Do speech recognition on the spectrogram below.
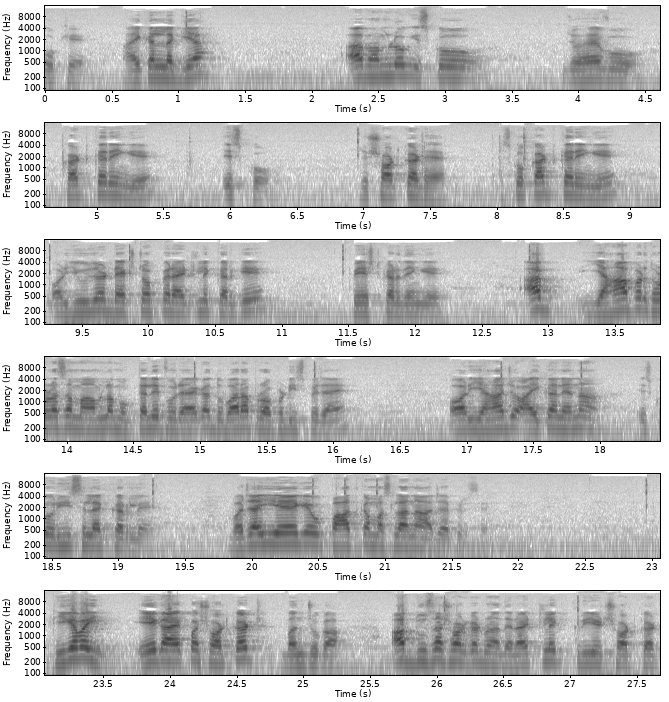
ओके आइकन लग गया। अब हम लोग इसको जो है वो कट करेंगे इसको, जो शॉर्टकट है, इसको कट करेंगे और यूज़र डेस्कटॉप पे राइट क्लिक करके पेस्ट कर देंगे। अब यहाँ पर थोड़ा सा मामला मुख्तलिफ़ हो जाएगा, दोबारा प्रॉपर्टीज़ पे जाएँ और यहाँ जो आइकन है ना, इसको रीसेलेक्ट कर लें। वजह यह है कि वो पाथ का मसला ना आ जाए फिर से। ठीक है भाई, एक आइक पर शॉर्टकट बन चुका। अब दूसरा शॉर्टकट बनाते हैं right click create shortcut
